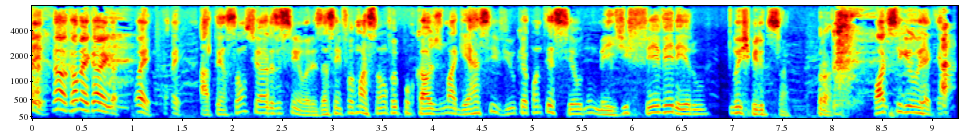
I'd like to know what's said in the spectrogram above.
peraí. Não, calma aí, calma aí. Calma aí, calma aí. Atenção, senhoras e senhores. Essa informação foi por causa de uma guerra civil que aconteceu no mês de fevereiro no Espírito Santo. Pronto. Pode seguir o recado.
